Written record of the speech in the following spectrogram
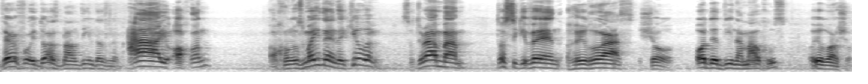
therefore, it does Baldin doesn't have. Ah, you Ochon, Ochon was Maiden, they kill him. So the Rambam, das sie gewähn, Heuroas Sho, oder Dina Malchus, or Yerosho.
